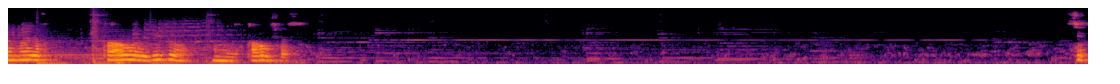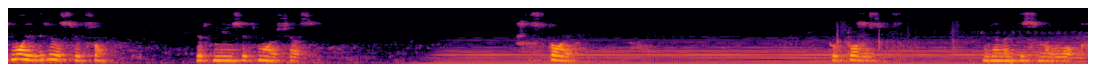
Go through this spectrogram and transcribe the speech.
Такое мое второе видео, не второе сейчас. Седьмое видео с лицом. Вернее, не седьмое сейчас. Шестое. Тут тоже с лицом. Где написано влог.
